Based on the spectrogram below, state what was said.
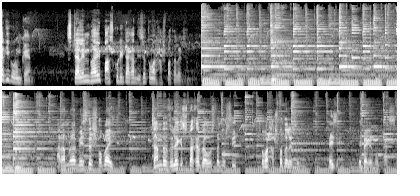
আর কি করুম কেন? স্ট্যালিন ভাই পাঁচ কোটি টাকা দিছে তোমার হাসপাতালের জন্য। আর আমরা মেসের সবাই চান্দা তুলে কিছু টাকার ব্যবস্থা করছি তোমার হাসপাতালের জন্য। এই যে, এই ব্যাগের মধ্যে আছে।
